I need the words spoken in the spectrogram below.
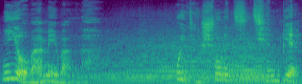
你有完没完了？我已经说了几千遍了，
